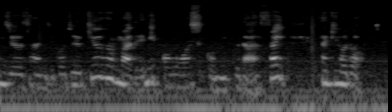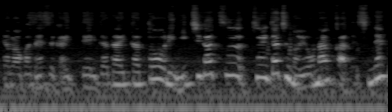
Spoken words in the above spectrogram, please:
23時59分までにお申し込みください。先ほど山岡先生が言っていただいた通りに、1月1日の夜中ですね、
